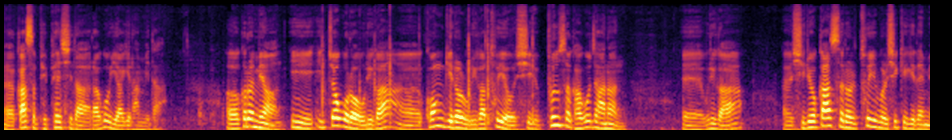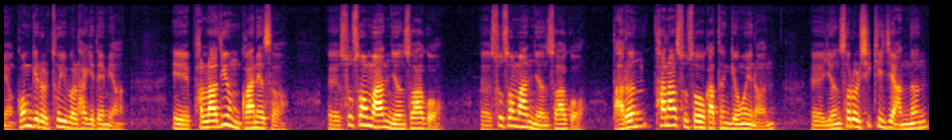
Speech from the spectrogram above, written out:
에, 가스 피펫이다라고 이야기를 합니다. 어, 그러면 이, 이쪽으로 우리가 어, 공기를 우리가 투여 시, 분석하고자 하는 에, 우리가 시료 가스를 투입을 시키게 되면 공기를 투입을 하게 되면 이 팔라디움 관에서 에, 수소만 연소하고 에, 수소만 연소하고 다른 탄화수소 같은 경우에는 에, 연소를 시키지 않는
